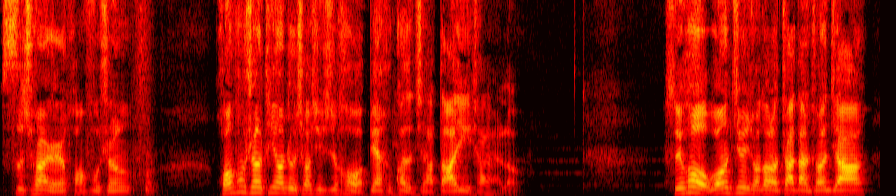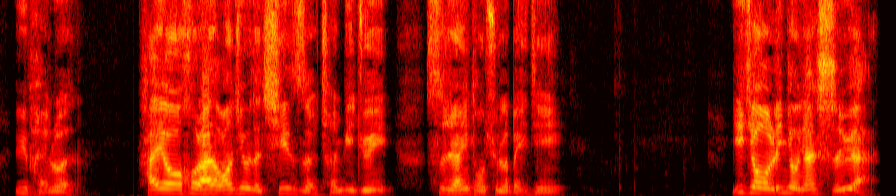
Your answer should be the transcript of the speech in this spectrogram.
四川人黄复生。黄复生听到这个消息之后，便很快的向他答应下来了。随后，汪精卫找到了炸弹专家玉培论，还有后来的汪精卫的妻子陈璧君，四人一同去了北京。一九零九年十月，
